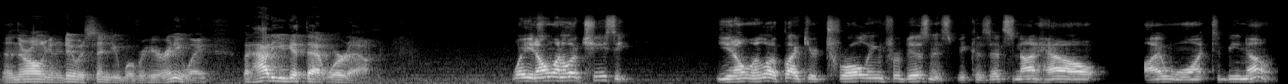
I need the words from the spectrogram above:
and they're all going to do is send you over here anyway. But how do you get that word out? Well, you don't want to look cheesy you don't look like you're trolling for business because that's not how I want to be known.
